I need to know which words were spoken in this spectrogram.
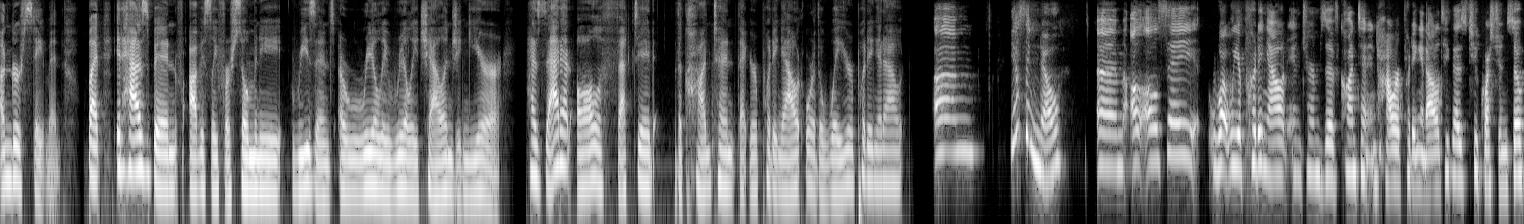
understatement but it has been obviously for so many reasons a really really challenging year has that at all affected the content that you're putting out or the way you're putting it out um yes and no um, I'll, I'll say what we are putting out in terms of content and how we're putting it out. I'll take that as two questions. So,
